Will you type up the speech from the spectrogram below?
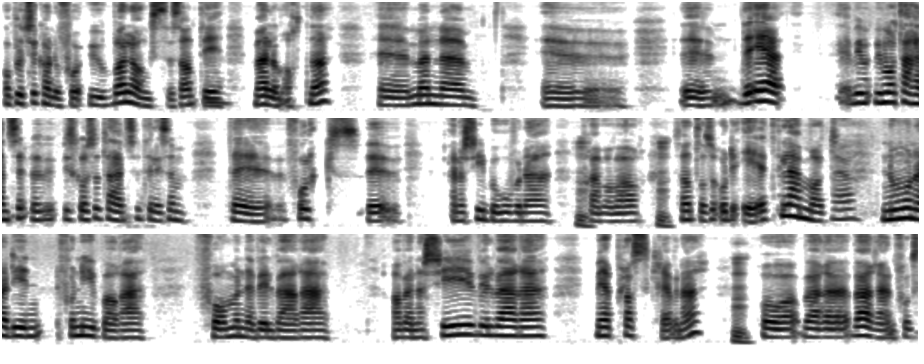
og plutselig kan du få ubalanse sant, i, mellom artene. Eh, men eh, eh, eh, det er vi, vi må ta hensyn Vi skal også ta hensyn til liksom det folks eh, energibehovene fremover. Sant? Altså, og det er et dilemma at Ja. noen av de fornybare formene vil være av energi vil være mer plasskrevende og være verre enn f.eks.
